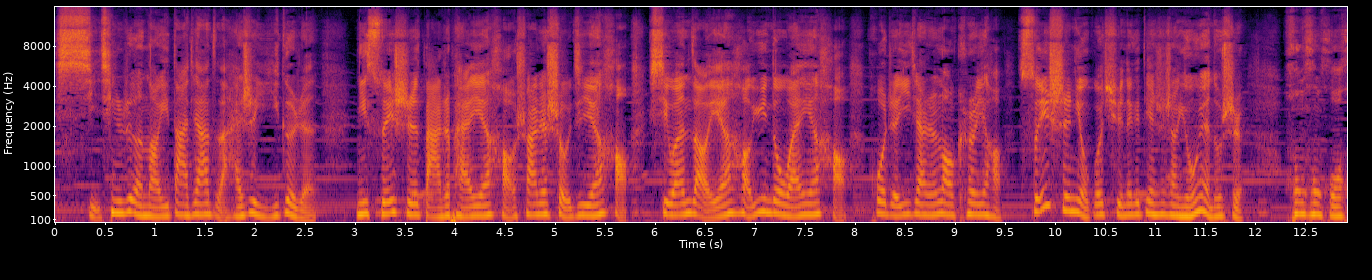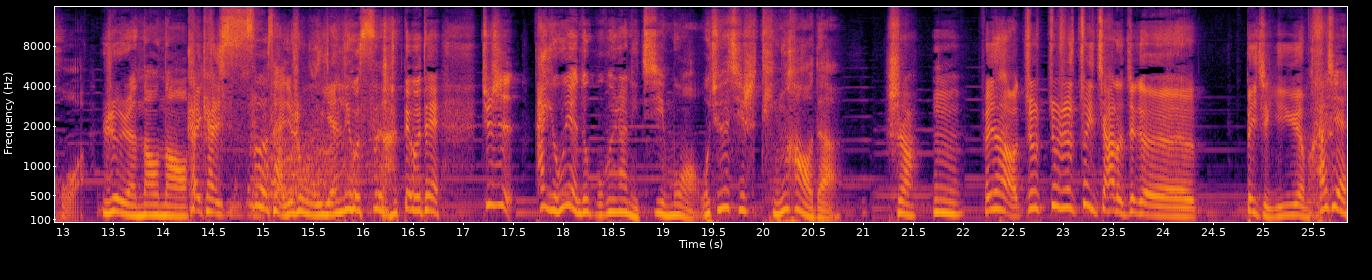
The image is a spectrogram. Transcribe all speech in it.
喜庆热闹一大家子，还是一个人。你随时打着牌也好，刷着手机也好，洗完澡也好，运动完也好，或者一家人唠嗑也好，随时扭过去，那个电视上永远都是红红火火、热热闹闹、开开心，色彩就是五颜六色，对不对？就是它永远都不会让你寂寞。我觉得其实挺好的。是啊，嗯，非常好，就就是最佳的这个背景音乐嘛。而且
